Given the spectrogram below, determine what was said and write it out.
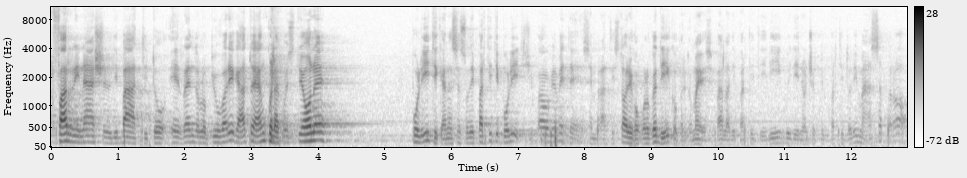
far rinascere il dibattito e renderlo più variegato è anche una questione politica, nel senso dei partiti politici. Poi ovviamente sembra antistorico quello che dico, perché ormai si parla di partiti liquidi, non c'è più il partito di massa, però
